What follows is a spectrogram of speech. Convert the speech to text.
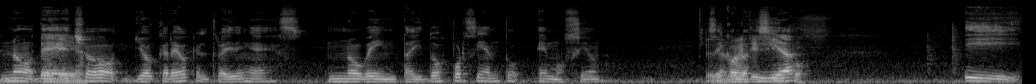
No, de Eh. hecho, yo creo que el trading es 92% emoción. Psicología 95. y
